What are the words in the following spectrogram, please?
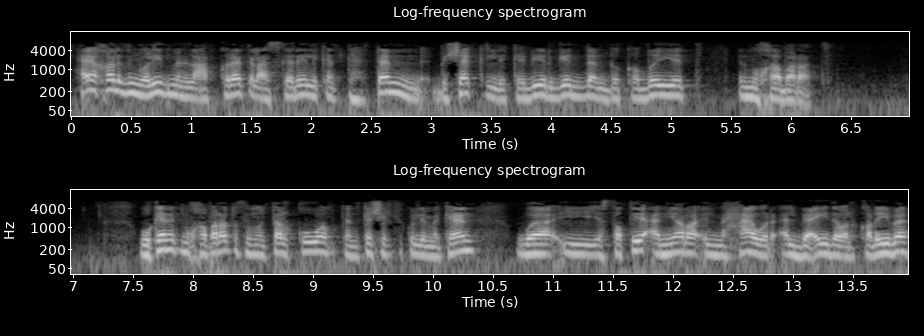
الحقيقة خالد بن الوليد من العبقريات العسكرية اللي كانت تهتم بشكل كبير جدا بقضية المخابرات. وكانت مخابراته في منتهى القوة تنتشر في كل مكان ويستطيع أن يرى المحاور البعيدة والقريبة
